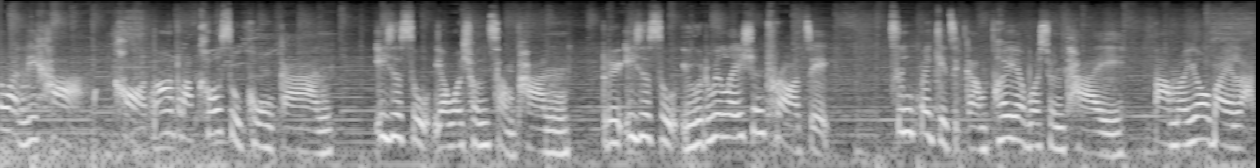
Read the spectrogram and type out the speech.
สวัสดีค่ะ ขอต้อนรับเข้าสู่โครงการ i s u z u เยาวชนสัมพันธ์ หรือ i s u z u Youth Relation Project ซึ่งเป็นกิจกรรมเพื่อเยาวชนไทย ตามนโยบายหลัก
